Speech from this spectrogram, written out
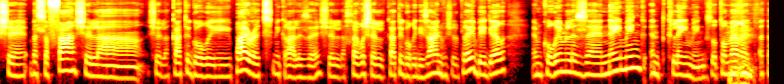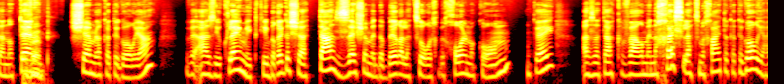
כשבשפה של, ה, של ה category pirates נקרא לזה, של החבר'ה של category design ושל Play Bigger, הם קוראים לזה naming and claiming. זאת אומרת, mm-hmm. אתה נותן הבנתי. שם לקטגוריה, ואז you claim it, כי ברגע שאתה זה שמדבר על הצורך בכל מקום, אוקיי? אז אתה כבר מנכס לעצמך את הקטגוריה.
